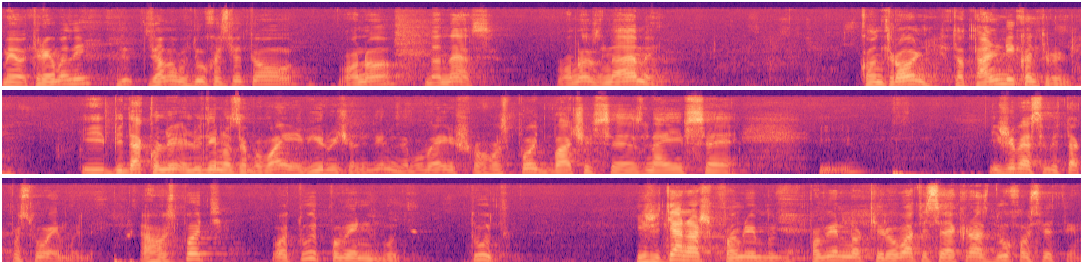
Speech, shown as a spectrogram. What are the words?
Ми отримали залог Духа Святого, воно на нас, воно з нами. Контроль, тотальний контроль. І біда, коли людина забуває, віруюча людина забуває, що Господь бачить все, знає все. І, і живе собі так по-своєму. А Господь отут повинен бути, тут. І життя наше повинно керуватися якраз Духом Святим.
